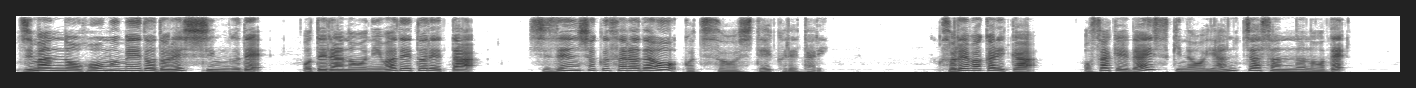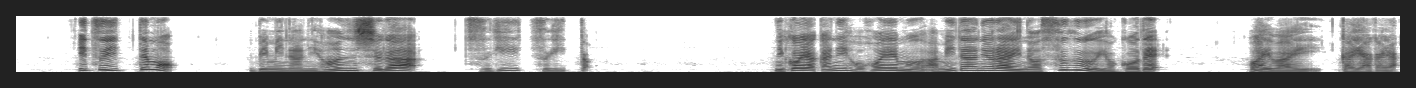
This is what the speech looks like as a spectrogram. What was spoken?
自慢のホームメイドドレッシングでお寺の庭で採れた自然食サラダをご馳走してくれたり、そればかりかお酒大好きのやんちゃさんなので、いつ行っても美味な日本酒が次々と。にこやかに微笑む阿弥陀如来のすぐ横で、ワイワイガヤガヤ。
